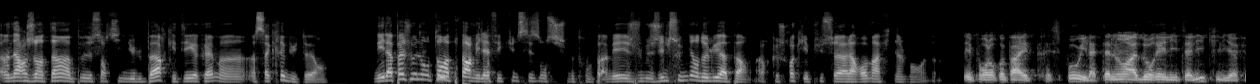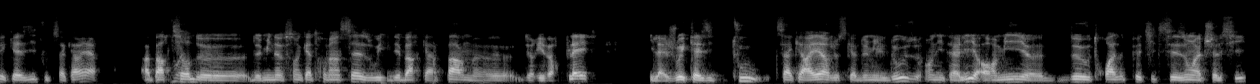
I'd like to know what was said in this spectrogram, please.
un Argentin un peu sorti de nulle part, qui était quand même un sacré buteur. Mais il n'a pas joué longtemps à Parme, il a fait qu'une saison si je ne me trompe pas. Mais j'ai le souvenir de lui à Parme, alors que je crois qu'il est plus à la Roma finalement. Et pour le reparler de Crespo, il a tellement adoré l'Italie qu'il y a fait quasi toute sa carrière. À partir de, 1996, où il débarque à Parme euh, de River Plate, il a joué quasi toute sa carrière jusqu'à 2012 en Italie, hormis euh, deux ou trois petites saisons à Chelsea.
